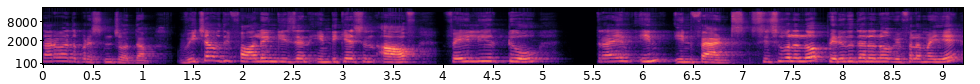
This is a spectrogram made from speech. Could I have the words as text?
తర్వాత ప్రశ్న చూద్దాం. Which of the following is an indication of failure to thrive in infants శిశువులలో పెరుగుదలలో విఫలమయ్యే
